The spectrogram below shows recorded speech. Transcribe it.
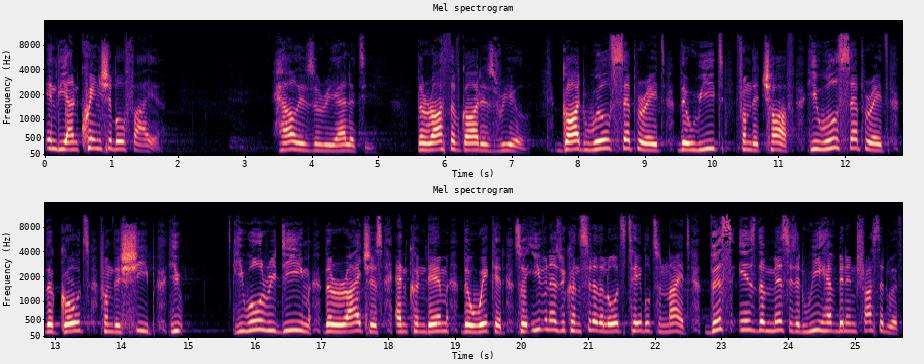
in the unquenchable fire. hell is a reality. The wrath of God is real. God will separate the wheat from the chaff. He will separate the goats from the sheep. He, he will redeem the righteous and condemn the wicked. So even as we consider the Lord's table tonight, this is the message that we have been entrusted with.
